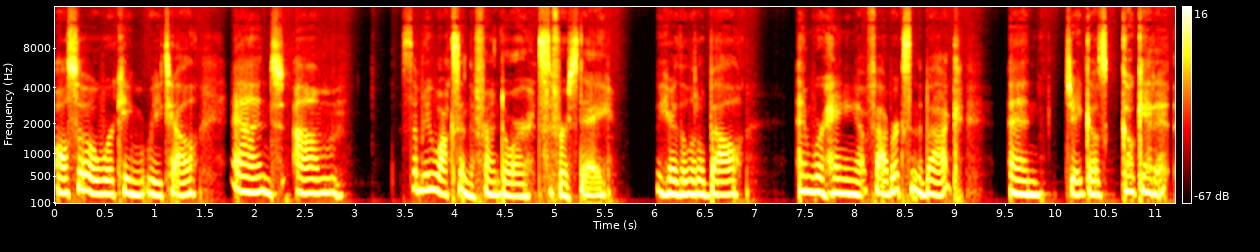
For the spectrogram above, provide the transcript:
also working retail. And um, somebody walks in the front door. It's the first day. We hear the little bell, and we're hanging up fabrics in the back. And Jake goes, Go get it.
